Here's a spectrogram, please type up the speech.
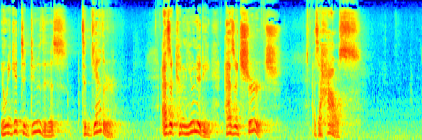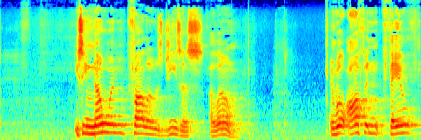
And we get to do this together as a community, as a church, as a house. You see, no one follows Jesus alone. And we'll often fail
